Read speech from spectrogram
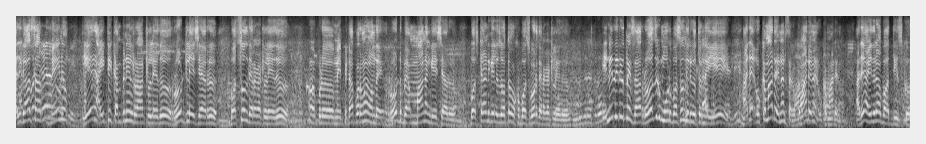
అది కాదు సార్ మెయిన్ ఏ ఐటీ కంపెనీలు రావట్లేదు రోడ్లు వేసారు బస్సులు తిరగట్లేదు. ఇప్పుడు మీ పిఠాపురమే ఉంది. రోడ్డు బ్రహ్మాండంగా వేసారు బస్ స్టాండ్కి వెళ్ళి చూస్తే ఒక బస్సు కూడా తిరగట్లేదు? ఎన్ని తిరుగుతున్నాయి సార్? రోజుకు మూడు బస్సులు తిరుగుతున్నాయి. అదే ఒక మాట వినండి సార్. ఒక మాట వినండి. ఒక మాట వినండి. అదే హైదరాబాద్ తీసుకో.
